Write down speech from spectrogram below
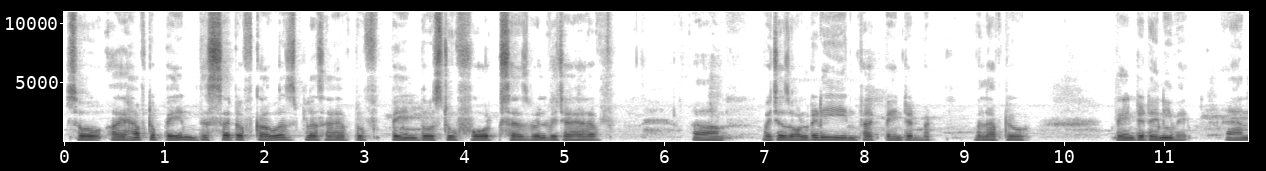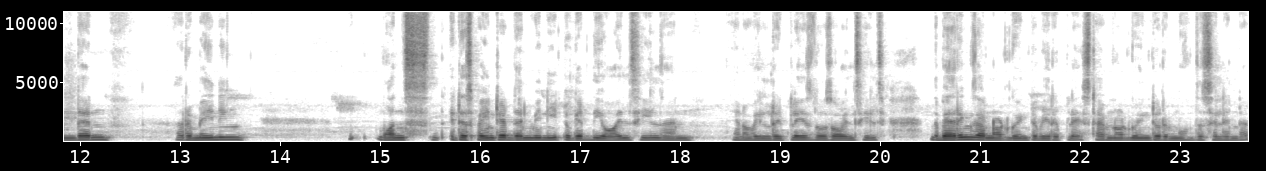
so I have to paint this set of covers plus I have to paint those two forks as well which I have um, which is already in fact painted but we'll have to paint it anyway. And then remaining once it is painted then we need to get the oil seals and you know we'll replace those oil seals. The bearings are not going to be replaced. I'm not going to remove the cylinder.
